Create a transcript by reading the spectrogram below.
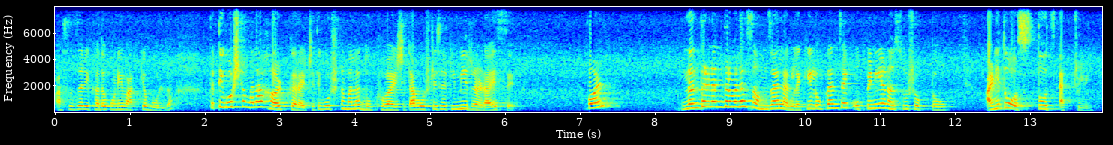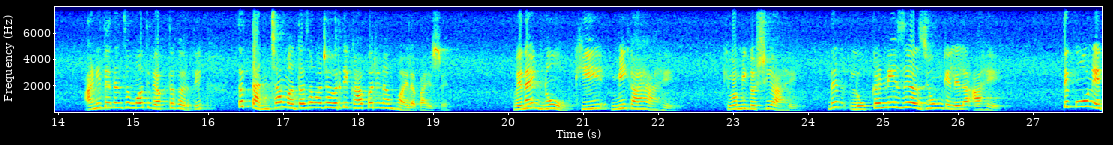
असं जर एखादं कोणी वाक्य बोललं तर ती गोष्ट मला हर्ट करायची ती गोष्ट मला दुखवायची त्या गोष्टीसाठी मी रडायचे. पण नंतर नंतर मला समजायला लागलं की लोकांचा एक ओपिनियन असू शकतो आणि तो असतोच ॲक्च्युली आणि ते त्यांचं मत व्यक्त करतील तर त्यांच्या मताचा माझ्यावरती का परिणाम व्हायला पाहिजे? वेन आय नो की मी काय आहे किंवा मी कशी आहे देन लोकांनी जे अज्युम केलेलं आहे ते कोण आहेत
